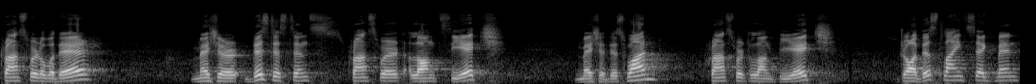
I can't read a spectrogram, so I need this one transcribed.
transferred over there. Measure this distance transferred along CH. Measure this one transferred along BH draw this line segment.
